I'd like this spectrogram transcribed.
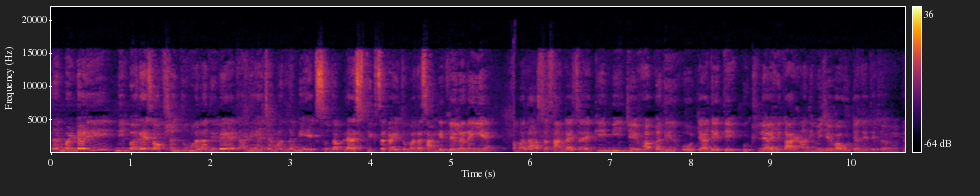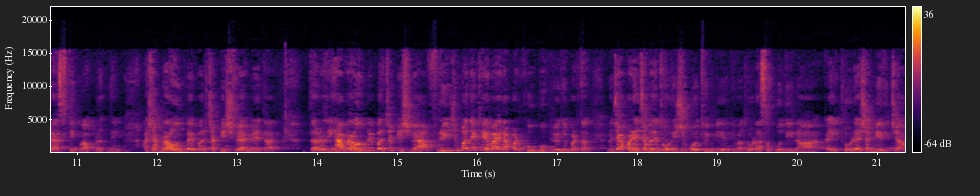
तर मंडळी मी बरेच ऑप्शन तुम्हाला दिले आहेत आणि ह्याच्यामधलं मी एक सुद्धा प्लॅस्टिकचं काही तुम्हाला सांगितलेलं नाहीये. मला असं सांगायचं आहे की मी जेव्हा कधी ओट्या देते कुठल्याही कारणाने मी जेव्हा ओट्या देते तेव्हा मी प्लॅस्टिक वापरत नाही. अशा ब्राऊन पेपरच्या पिशव्या मिळतात. तर ह्या ब्राऊन पेपरच्या पिशव्या फ्रीजमध्ये ठेवायला पण खूप उपयोगी पडतात. म्हणजे आपण याच्यामध्ये थोडीशी कोथिंबीर किंवा थोडासा पुदिना काही थोड्याशा मिरच्या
